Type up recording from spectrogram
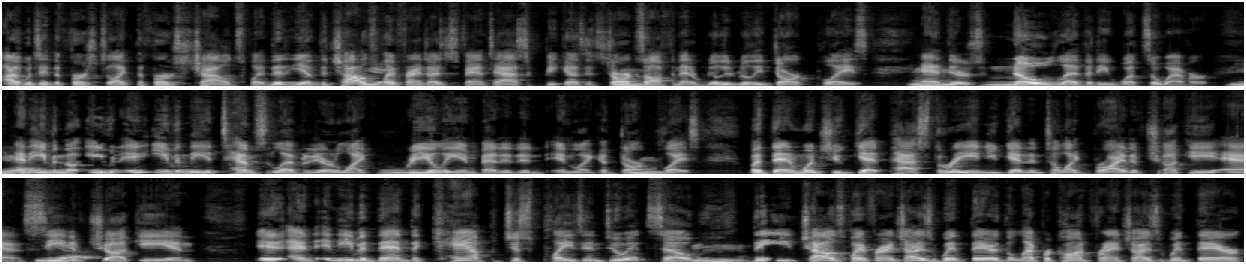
I would say the first like the first Child's Play the, you know the Child's yeah. Play franchise is fantastic because it starts mm-hmm. off in that really really dark place and mm-hmm. there's no levity whatsoever yeah. and even though even even the attempts at levity are like really embedded in in like a dark mm-hmm. place but then once you get past three and you get into like Bride of Chucky and Seed of Chucky and it, and and even then the camp just plays into it. So mm. the Child's Play franchise went there, the Leprechaun franchise went there.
